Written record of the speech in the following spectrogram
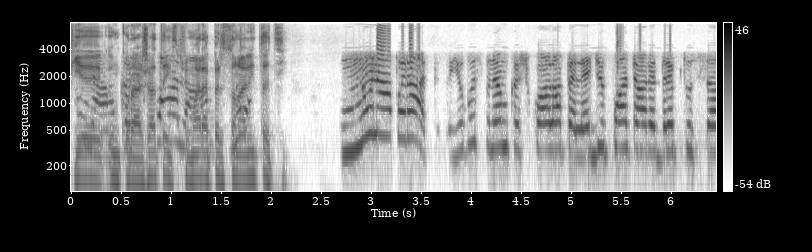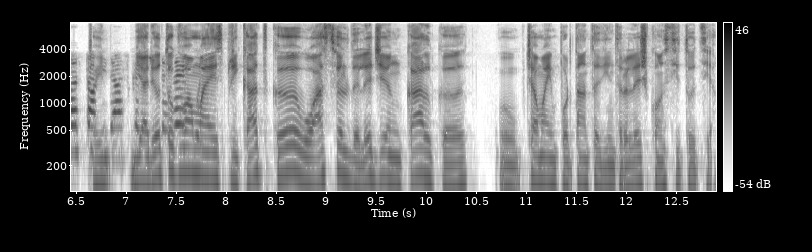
fie spuneam că încurajată școala- exprimarea personalității? Nu neapărat. Eu vă spuneam că școala pe lege poate are dreptul să stabilească Păi, Iar eu niște tocmai reguli. am mai explicat că o astfel de lege încalcă uh, cea mai importantă dintre legi, Constituția.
